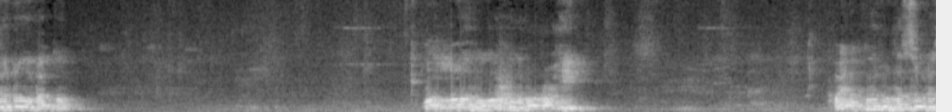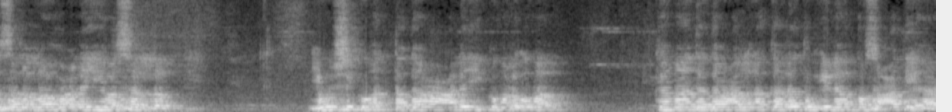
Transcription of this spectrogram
ذنوبكم. والله غفور رحيم. ويقول الرسول صلى الله عليه وسلم يوشك أن تداعى عليكم الأمم كما تداعى الأكلة إلى قصعتها.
